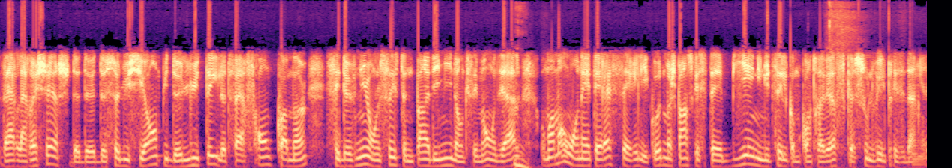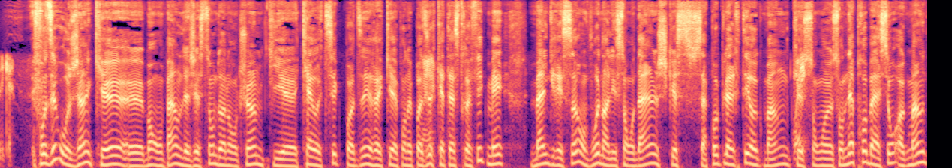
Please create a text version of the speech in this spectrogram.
vers la recherche de, de, de solutions, puis de lutter, là, de faire front commun. C'est devenu, on le sait, c'est une pandémie donc c'est mondial. Mm. Au moment où on a intérêt à serrer les coudes, moi je pense que c'était bien inutile comme controverse que soulever le président américain. Il faut dire aux gens que euh, bon, on parle de gestion de Donald Trump qui est euh, chaotique, pas dire pour ne pas dire catastrophique, mais malgré ça, on voit dans les sondages que sa popularité augmente, que son, euh, son approbation augmente.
